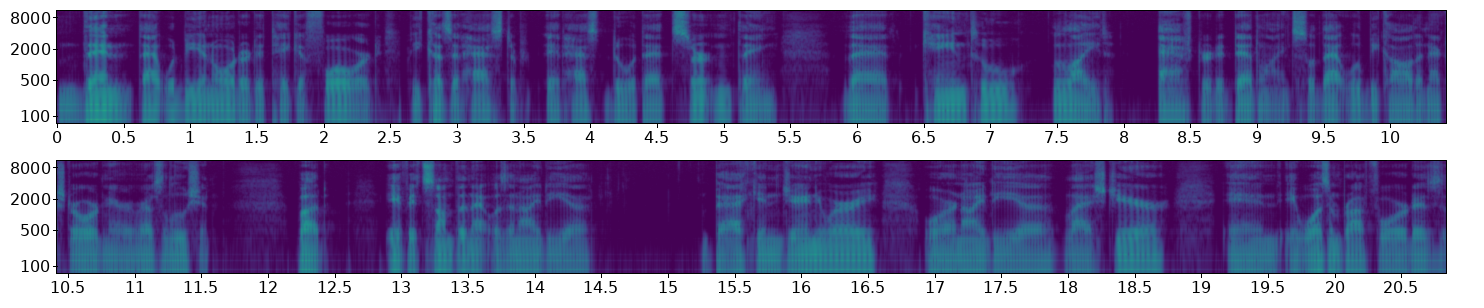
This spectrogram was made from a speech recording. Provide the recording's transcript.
then that would be in order to take it forward because it has to it has to do with that certain thing that came to light after the deadline. So that will be called an extraordinary resolution. But if it's something that was an idea back in January or an idea last year and it wasn't brought forward as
